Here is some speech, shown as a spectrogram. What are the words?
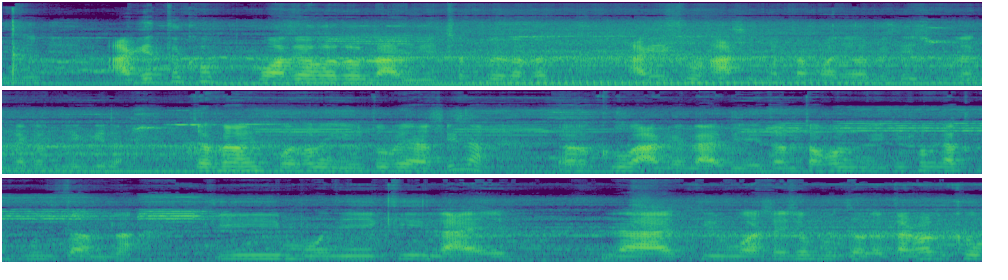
নিয়ে। আগে তো খুব মজা হতো লাইভে ছোট্ট আগে খুব হাসি ঠাট্টা মজা সময় আমি এখন দেখি না। যখন আমি প্রথমে ইউটিউবে আসি না, তখন খুব আগে লাইভে যেতাম, তখন এইসব এত বুঝতাম না। কী মনি কী লাইভ লাইভ কি ওয়াশ এইসব বুঝতে হতো তখন খুব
